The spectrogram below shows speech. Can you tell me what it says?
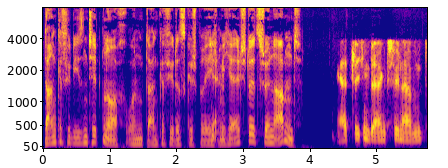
Danke für diesen Tipp noch und danke für das Gespräch. Ja. Michael Stütz, schönen Abend. Herzlichen Dank, schönen Abend.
